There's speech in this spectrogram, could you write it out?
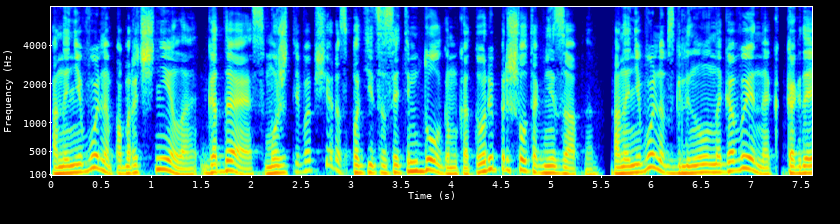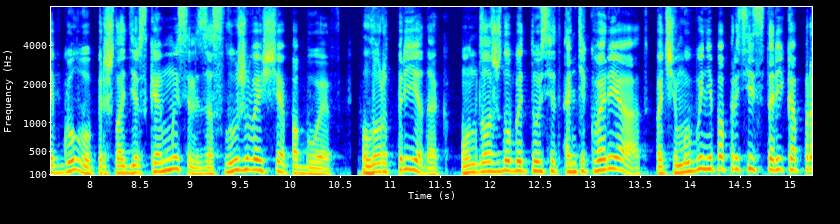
она невольно помрачнела, гадая, сможет ли вообще расплатиться с этим долгом, который пришел так внезапно. Она невольно взглянула на Гавейна, когда ей в голову пришла дерзкая мысль, заслуживающая побоев. Лорд-предок, он должно быть носит антиквариат, почему бы не попросить старика продать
